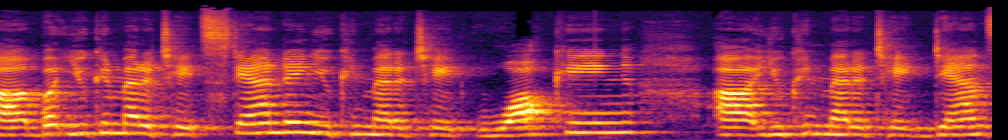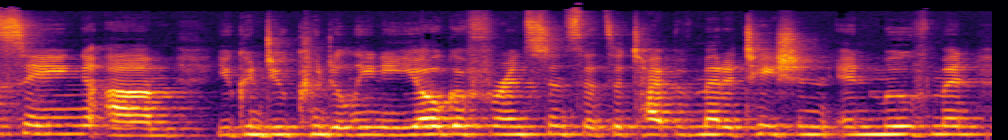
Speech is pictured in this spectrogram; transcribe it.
Uh, but you can meditate standing, you can meditate walking, uh, you can meditate dancing, um, you can do Kundalini yoga, for instance. That's a type of meditation in movement.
